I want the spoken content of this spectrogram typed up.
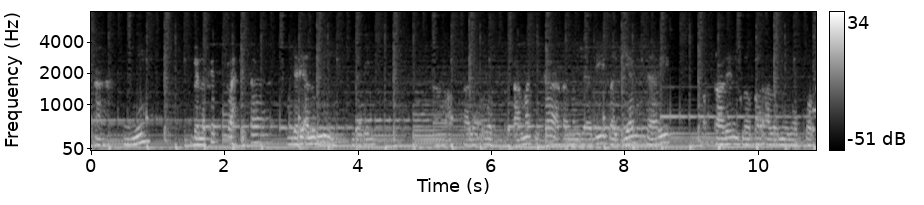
nah ini benefit setelah kita menjadi alumni. Dari uh, Australia Award pertama kita akan menjadi bagian dari Australian Global Alumni Network.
